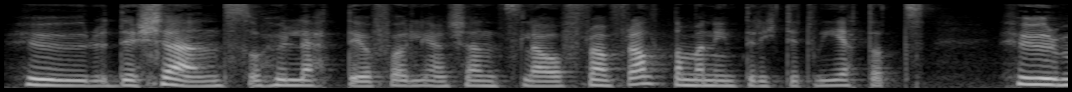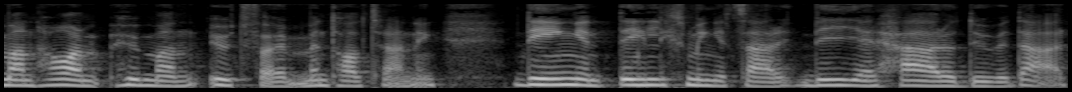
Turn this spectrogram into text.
hur det känns och hur lätt det är att följa en känsla och framförallt när man inte riktigt vet att hur man, har, hur man utför mental träning. Det är, ingen, det är liksom inget så här, vi är här och du är där.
